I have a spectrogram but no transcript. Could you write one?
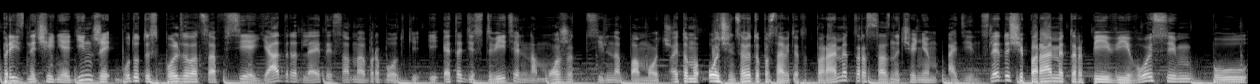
При значении 1 же будут использоваться все ядра для этой самой обработки. И это действительно может сильно помочь. Поэтому Поэтому очень советую поставить этот параметр со значением 1. Следующий параметр PV8 Pool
